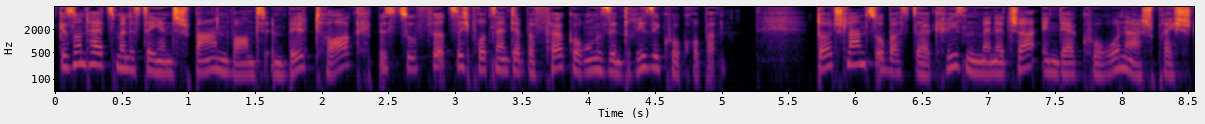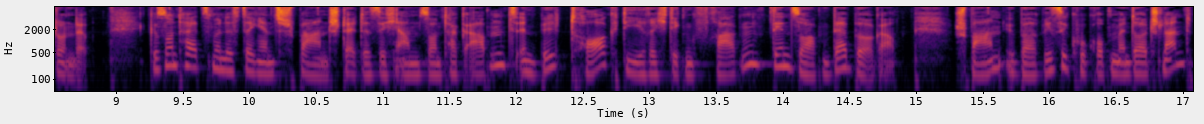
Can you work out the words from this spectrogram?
Gesundheitsminister Jens Spahn warnt im Bild-Talk, bis zu 40 Prozent der Bevölkerung sind Risikogruppe. Deutschlands oberster Krisenmanager in der Corona-Sprechstunde. Gesundheitsminister Jens Spahn stellte sich am Sonntagabend im Bild-Talk die richtigen Fragen den Sorgen der Bürger. Spahn über Risikogruppen in Deutschland.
